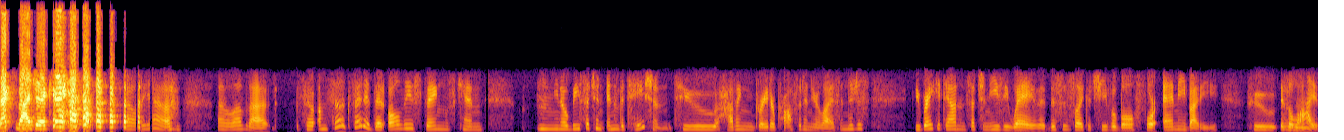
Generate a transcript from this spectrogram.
Sex magic. oh yeah. I love that. So I'm so excited that all these things can you know be such an invitation to having greater profit in your life and they're just you break it down in such an easy way that this is like achievable for anybody who is mm-hmm. alive.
